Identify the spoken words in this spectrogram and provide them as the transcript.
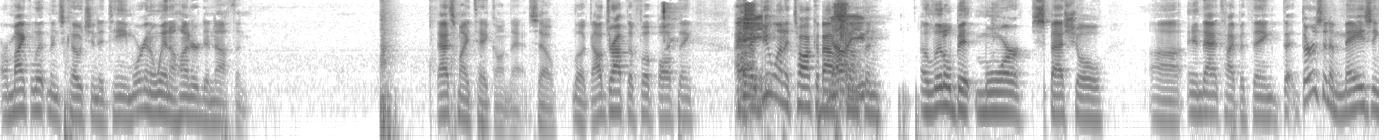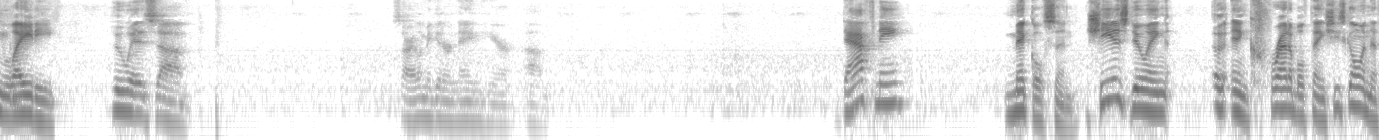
or Mike Litman's coaching a team, we're going to win 100 to nothing. That's my take on that. So, look, I'll drop the football thing. I, I do want to talk about No, you- something a little bit more special uh, and that type of thing. Th- There's an amazing lady who is. Um, sorry, let me get her name here. Um, Daphne Mickelson. She is doing an incredible thing. She's going to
